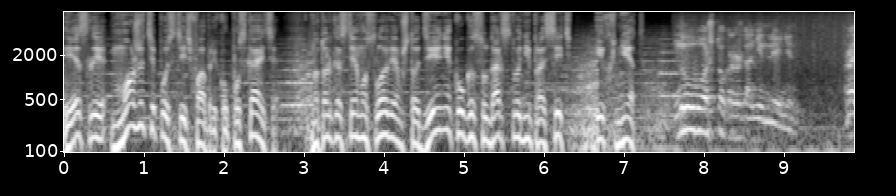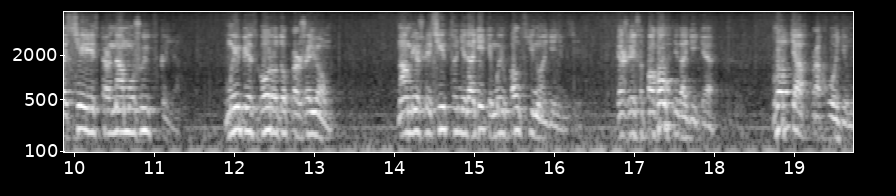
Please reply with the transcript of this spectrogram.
если можете пустить фабрику, пускайте, но только с тем условием, что денег у государства не просить, их нет. Ну вот что, гражданин Ленин, Россия страна мужицкая, мы без города проживем. Нам, если ситцу не дадите, мы в холстину оденемся. Если сапогов не дадите, в лаптях проходим.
